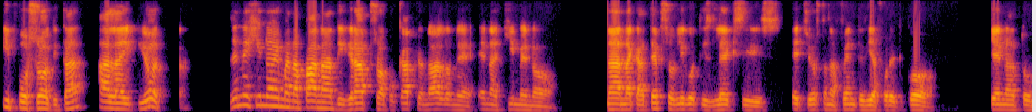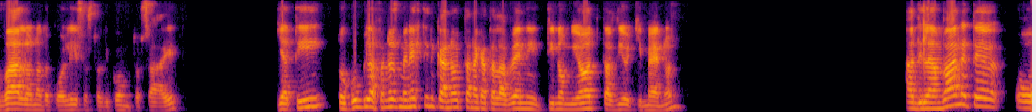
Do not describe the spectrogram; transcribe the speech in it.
η ποσότητα, αλλά η ποιότητα. Δεν έχει νόημα να πάω να αντιγράψω από κάποιον άλλον ένα κείμενο να ανακατέψω λίγο τις λέξεις έτσι ώστε να φαίνεται διαφορετικό και να το βάλω να το κολλήσω στο δικό μου το site. Γιατί το Google αφενός δεν έχει την ικανότητα να καταλαβαίνει την ομοιότητα δύο κειμένων. Αντιλαμβάνεται ο,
